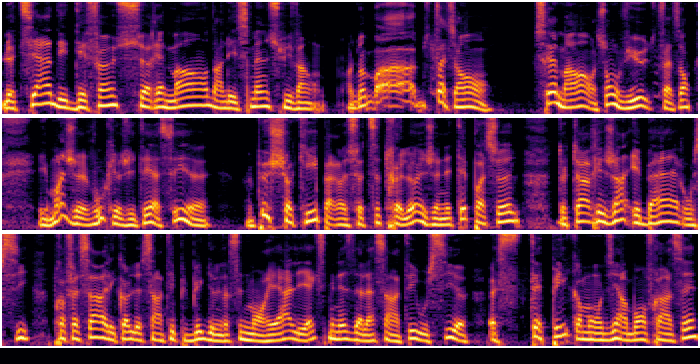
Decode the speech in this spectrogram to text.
le tiers des défunts seraient morts dans les semaines suivantes. Bah, de toute façon, ils seraient morts, ils sont vieux de toute façon. Et moi, j'avoue que j'étais assez euh, un peu choqué par euh, ce titre-là et je n'étais pas seul. Docteur Régent Hébert aussi, professeur à l'École de santé publique de l'Université de Montréal et ex-ministre de la Santé aussi, euh, steppé, comme on dit en bon français.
